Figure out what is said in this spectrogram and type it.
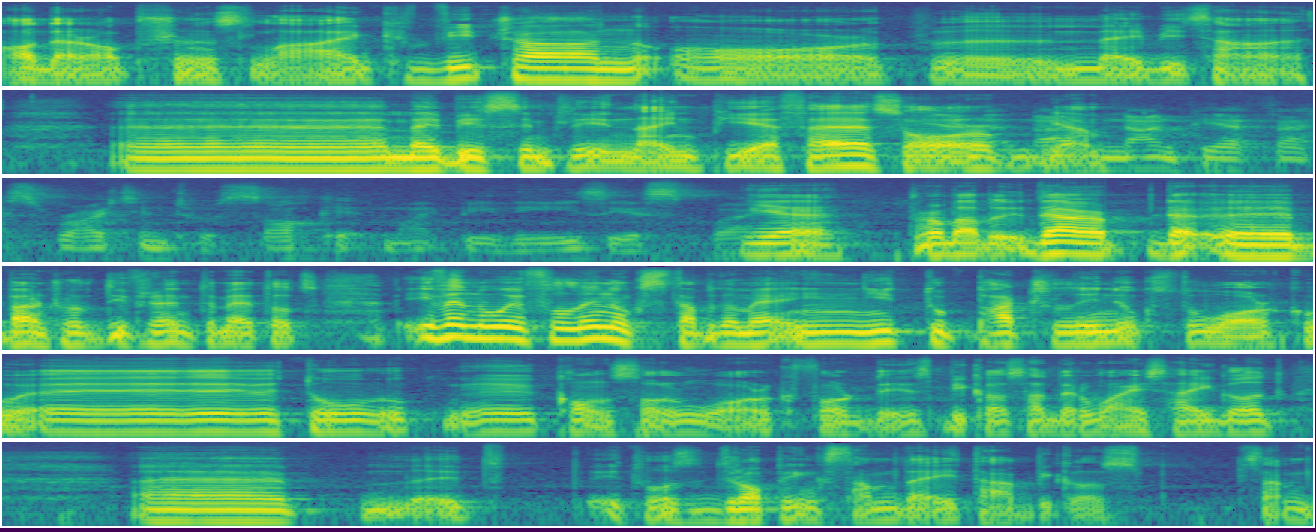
other options like vchan or uh, maybe some, uh, maybe simply 9PFS or yeah. 9PFS right into a socket might be the easiest way. Yeah, probably there are a bunch of different methods. Even with Linux stubdomain, you need to patch Linux to work uh, to uh, console work for this because otherwise I got uh, it. It was dropping some data because some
